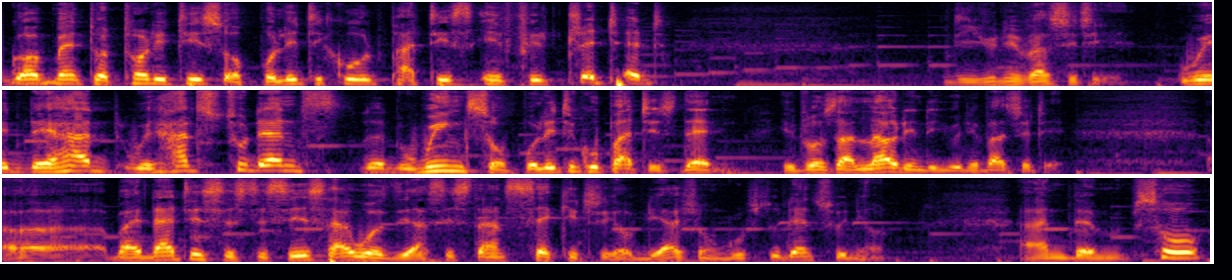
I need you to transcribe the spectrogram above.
government authorities or political parties infiltrated the university. We, they had, we had students, the wings of political parties then. It was allowed in the university. Uh, by 1966, I was the assistant secretary of the Action Group Students Union. And um, so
